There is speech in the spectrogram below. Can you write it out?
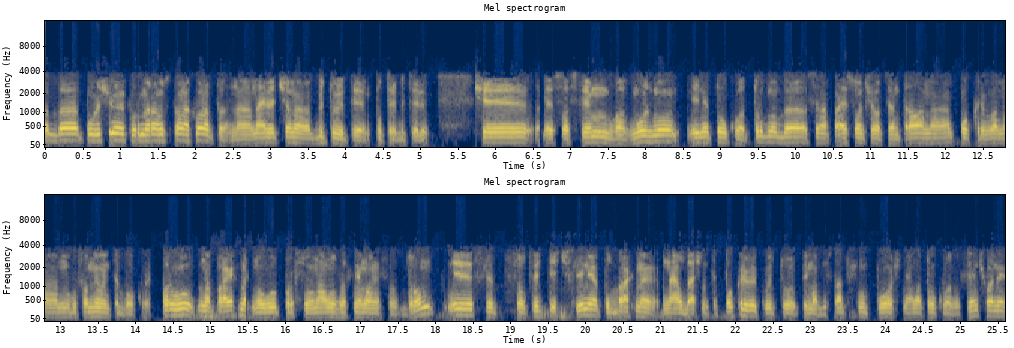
е да повишим информираността на хората, на най-вече на битовите потребители, че е съвсем възможно и не толкова трудно да се направи слънчева централа на покрива на многофамилните блокове. Първо направихме много професионално заснемане с дрон и след съответните изчисления подбрахме най-удачните покриви, които имат достатъчно площ, няма толкова засенчване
